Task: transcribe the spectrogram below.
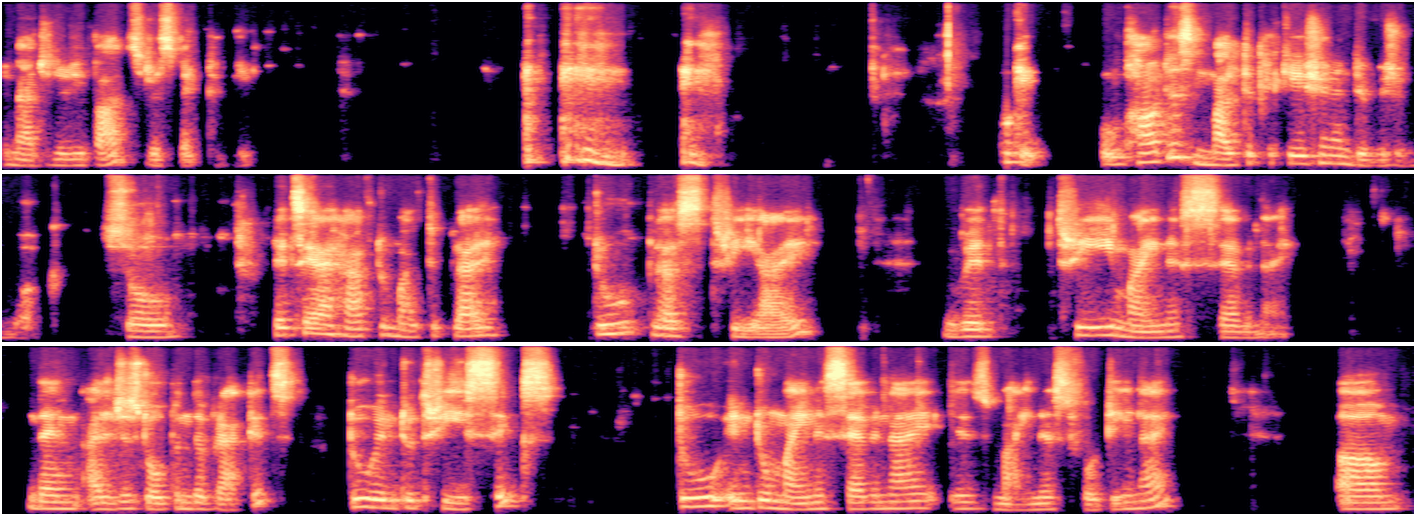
imaginary parts respectively. okay, how does multiplication and division work? So let's say I have to multiply 2 plus 3i with 3 minus 7i. Then I'll just open the brackets. 2 into 3 is 6. 2 into minus 7i is minus 14i. Um,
